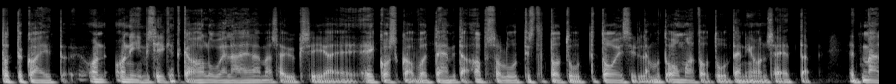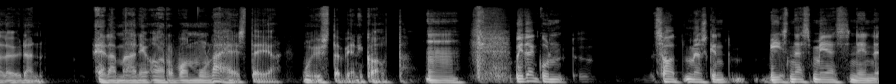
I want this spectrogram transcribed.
totta kai on, on ihmisiä, ketkä haluaa elää elämänsä yksin ja ei, ei koskaan voi tehdä mitään absoluuttista totuutta toisille, mutta oma totuuteni on se, että, että mä löydän elämääni arvon mun läheisten ja mun ystävieni kautta. Mm. Miten kun sä oot myöskin bisnesmies, niin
